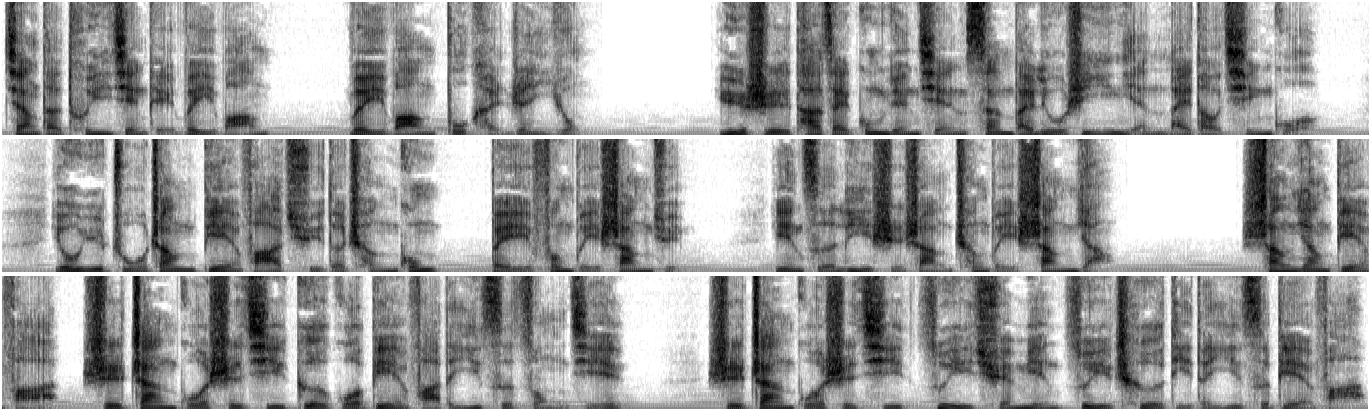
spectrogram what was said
将他推荐给魏王，魏王不肯任用。于是他在公元前三百六十一年来到秦国，由于主张变法取得成功，被封为商君，因此历史上称为商鞅。商鞅变法是战国时期各国变法的一次总结，是战国时期最全面、最彻底的一次变法。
